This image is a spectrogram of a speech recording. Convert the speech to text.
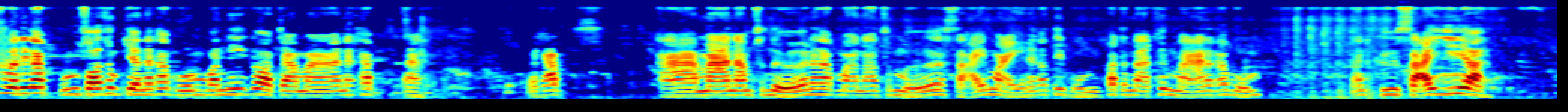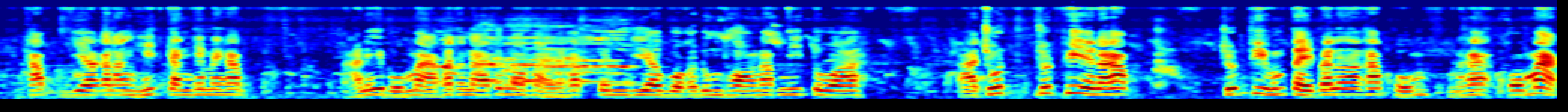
สวัสดีครับผมสอนสมเกียรตินะครับ ผมวันนี้ก็จะมานะครับอะนะครับอ่ามานำเสนอนะครับ มานำเสนอสายใหม่นะครับ ที่ผมพัฒนาขึ้นมานะครับ ผมนั่นคือสายเยียร์ครับเยียร์กำลังฮิตกันใช่ไหมครับ อันนี้ผมมาพัฒนาขึ้นมาใหม่นะครับ เป็นเยียร์บวกกระดุมทองนะครับนี่ตัวอ่าชุดชุดพี่นะครับ ชุดพี่ผมเตะไปแล้วนะครับ ผมนะฮะคมมาก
